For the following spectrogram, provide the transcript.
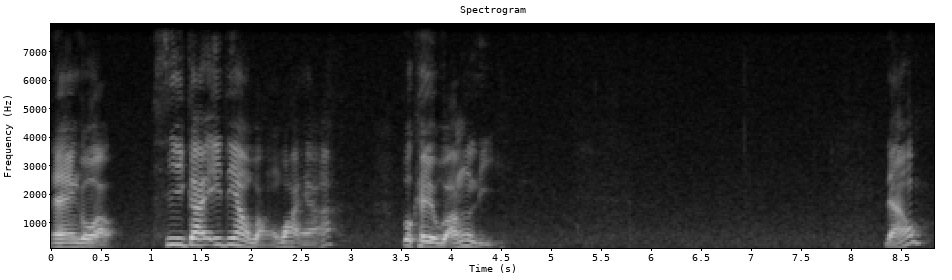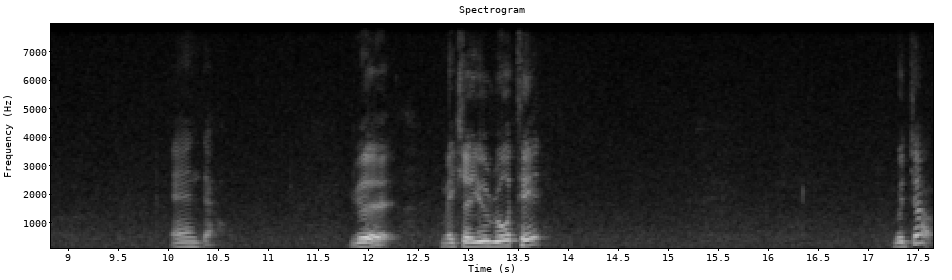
And go out. 膝盖一定要往外啊，不可以往里。Down and down. Good. Make sure you rotate. Good job.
